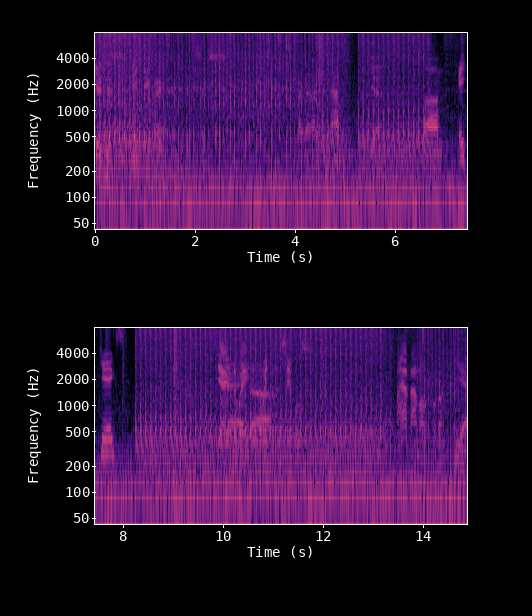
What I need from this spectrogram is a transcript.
Yours is 8 gig, right? And 256. Right, right, actually, that. Yeah. Um, 8 gigs. Yeah, you have to wait, And, uh, wait till it disables. I have ammo, hold on. Yeah.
